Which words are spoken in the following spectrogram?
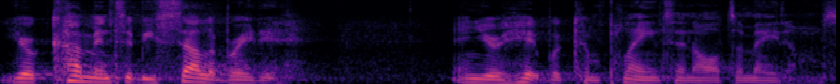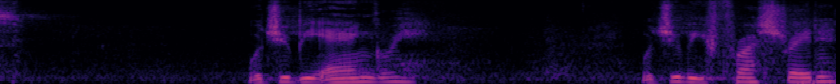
You're coming to be celebrated, and you're hit with complaints and ultimatums. Would you be angry? Would you be frustrated?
